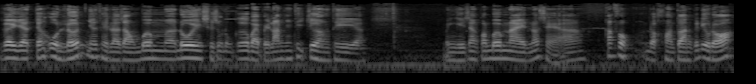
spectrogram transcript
gây ra tiếng ồn lớn như thế là dòng bơm à, đôi sử dụng động cơ 775 trên thị trường thì à, mình nghĩ rằng con bơm này nó sẽ khắc phục được hoàn toàn cái điều đó.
